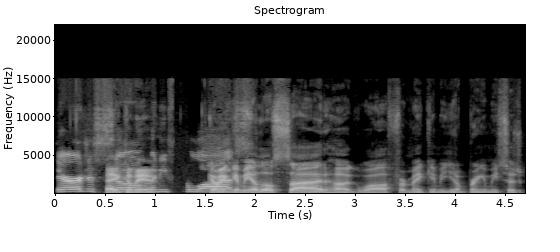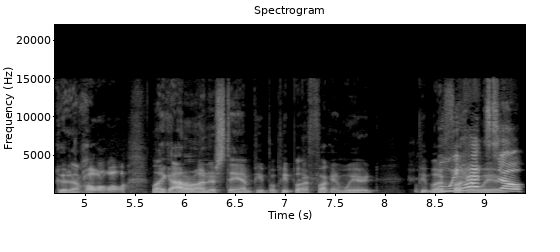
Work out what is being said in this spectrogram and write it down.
There are just Hey, so many flaws. Come here, give me a little side hug, Wall, for making me, you know, bringing me such good. Like I don't understand people. People are fucking weird. People are Well, we fucking had weird. so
